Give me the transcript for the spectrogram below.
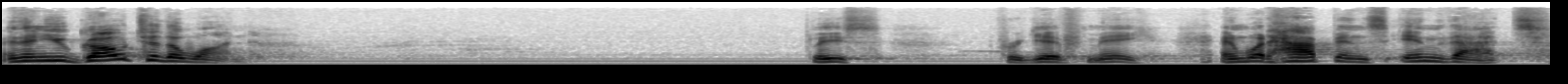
And then you go to the one Please forgive me. And what happens in that?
